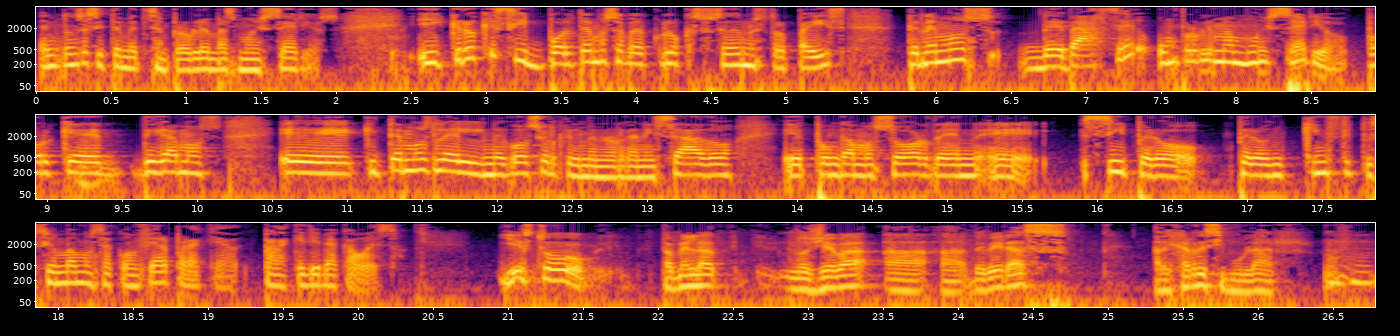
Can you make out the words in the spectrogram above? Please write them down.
entonces sí te metes en problemas muy serios. Y creo que si volteamos a ver lo que sucede en nuestro país, tenemos de base un problema muy serio, porque, digamos, eh, quitémosle el negocio al crimen organizado, eh, pongamos orden, eh, sí, pero, pero ¿en qué institución vamos a confiar para que, para que lleve a cabo eso? Y esto, Pamela, nos lleva a, a, de veras a dejar de simular ¿no?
